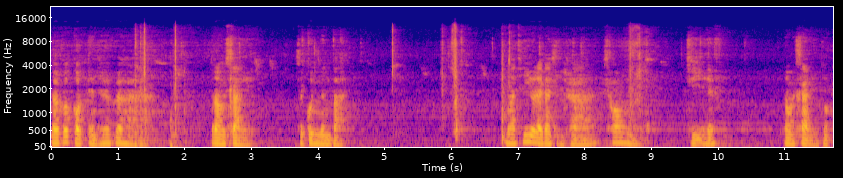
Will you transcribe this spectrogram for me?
แล้วก็กด enter เพื่อหา เราใส่สกุลเงินบาท มาที่รายการสินค้าช่อง GF เราใส่ตัว P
